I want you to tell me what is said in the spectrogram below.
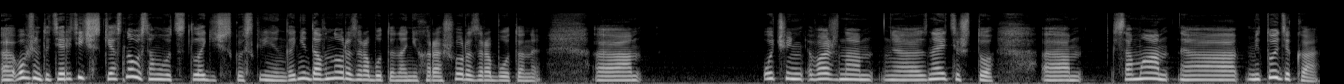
Э, в общем-то, теоретические основы самого цитологического скрининга, они давно разработаны, они хорошо разработаны. Э, очень важно, э, знаете что, сама методика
